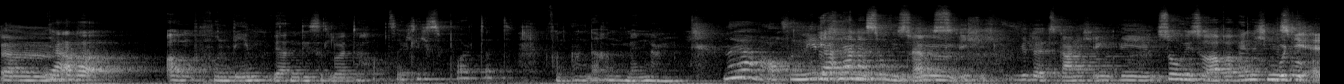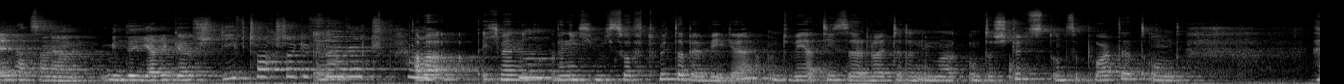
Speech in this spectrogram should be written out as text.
ähm, Ja, aber ähm, von wem werden diese Leute hauptsächlich supported? Von anderen Männern. naja, aber auch von Mädels. Ja, ja, na, sowieso. Ähm, ich, ich will da jetzt gar nicht irgendwie. Sowieso, aber wenn ich mir so... Woody Allen hat seine minderjährige Stieftochter gevögelt. Aber ich meine, wenn ich mich so auf Twitter bewege und wer diese Leute dann immer unterstützt und supportet und äh,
